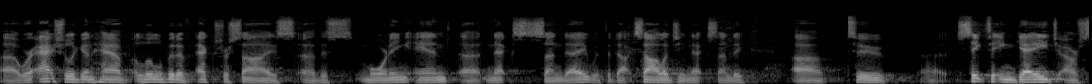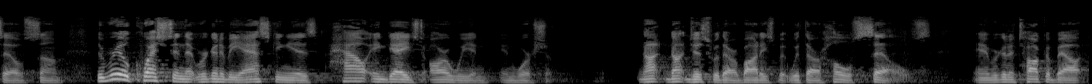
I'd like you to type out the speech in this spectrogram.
uh, we're actually going to have a little bit of exercise uh, this morning and uh, next Sunday with the doxology next Sunday uh, to uh, seek to engage ourselves some. The real question that we're going to be asking is how engaged are we in, in worship? Not, not just with our bodies, but with our whole selves. And we're going to talk about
